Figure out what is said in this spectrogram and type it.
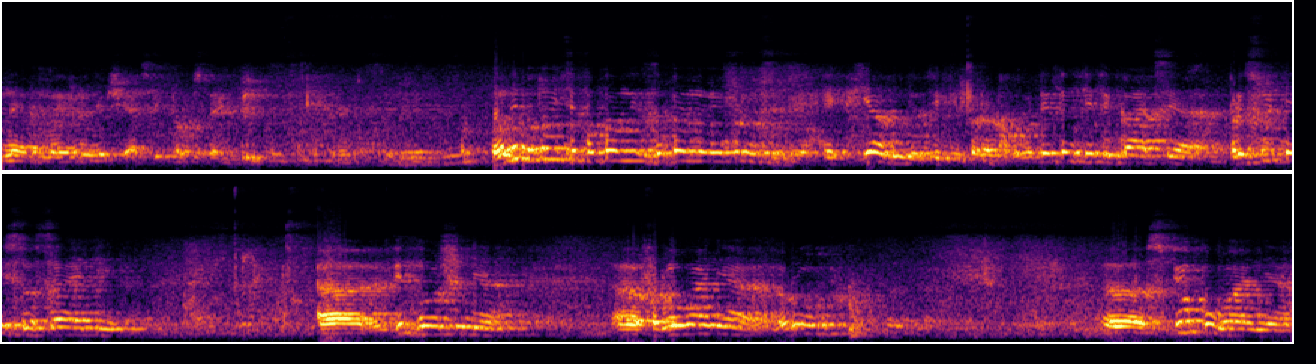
не обмежене в часі просторі. Вони будуються по певних. Я буду тільки перераховувати. Ідентифікація, присутність на сайті, е, відношення, е, формування груп, е, спілкування,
